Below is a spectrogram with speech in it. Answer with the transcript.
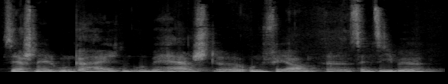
sehr schnell ungehalten, unbeherrscht, äh, unfair, äh, sensibel,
